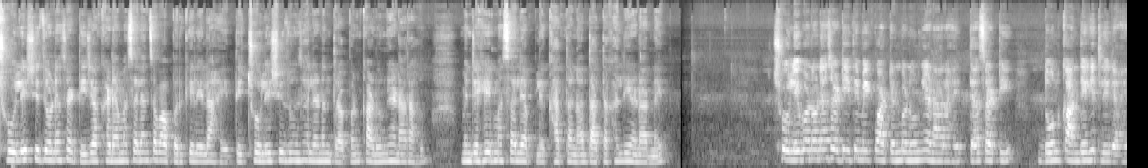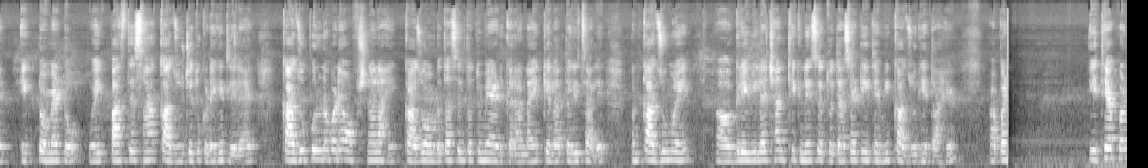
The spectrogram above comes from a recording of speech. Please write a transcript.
छोले शिजवण्यासाठी ज्या खड्या मसाल्यांचा वापर केलेला आहे ते छोले शिजवून झाल्यानंतर आपण काढून घेणार आहोत. म्हणजे हे मसाले आपले खाताना दाताखाली येणार नाहीत. छोले बनवण्यासाठी इथे मी एक वाटण बनवून घेणार आहे. त्यासाठी दोन कांदे घेतलेले आहेत एक टोमॅटो व एक पाच ते सहा काजूचे तुकडे घेतलेले आहेत. काजू पूर्णपणे ऑप्शनल आहे. काजू आवडत असेल तर तुम्ही ॲड करा नाही केला तरी चालेल. पण काजूमुळे ग्रेव्हीला छान थिकनेस येतो त्यासाठी इथे मी काजू घेत आहे. इथे आपण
